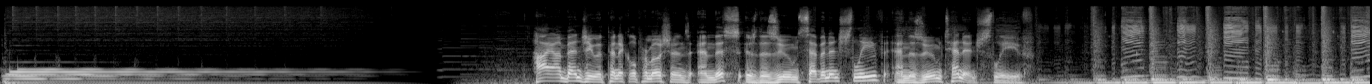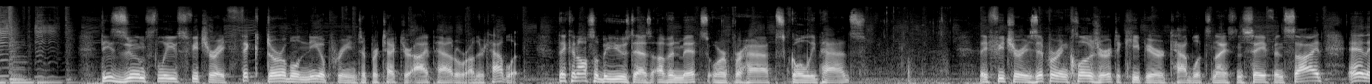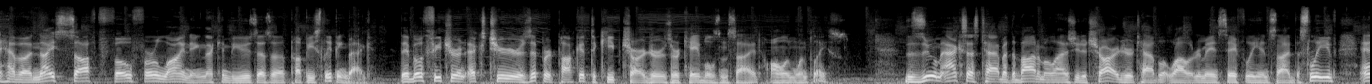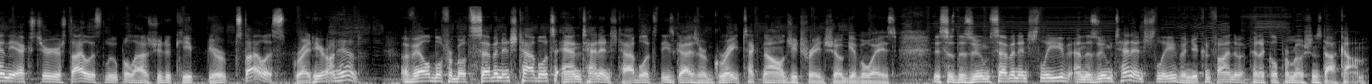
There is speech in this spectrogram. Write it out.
Hi, I'm Benji with Pinnacle Promotions, and this is the Zoom 7-inch sleeve and the Zoom 10-inch sleeve. These Zoom sleeves feature a thick, durable neoprene to protect your iPad or other tablet. They can also be used as oven mitts or perhaps goalie pads. They feature a zipper enclosure to keep your tablets nice and safe inside, and they have a nice soft faux fur lining that can be used as a puppy sleeping bag. They both feature an exterior zippered pocket to keep chargers or cables inside, all in one place. The Zoom Access tab at the bottom allows you to charge your tablet while it remains safely inside the sleeve, and the exterior stylus loop allows you to keep your stylus right here on hand. Available for both 7-inch tablets and 10-inch tablets, these guys are great technology trade show giveaways. This is the Zoom 7-inch sleeve and the Zoom 10-inch sleeve, and you can find them at pinnaclepromotions.com.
